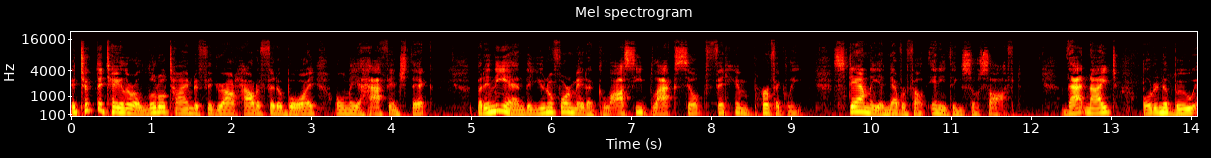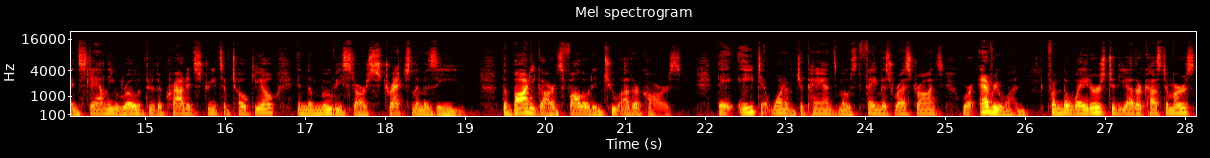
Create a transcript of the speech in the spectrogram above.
It took the tailor a little time to figure out how to fit a boy only a half inch thick, but in the end, the uniform made a glossy black silk fit him perfectly. Stanley had never felt anything so soft. That night, Oda Nobu and Stanley rode through the crowded streets of Tokyo in the movie star's stretch limousine. The bodyguards followed in two other cars. They ate at one of Japan's most famous restaurants, where everyone, from the waiters to the other customers,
